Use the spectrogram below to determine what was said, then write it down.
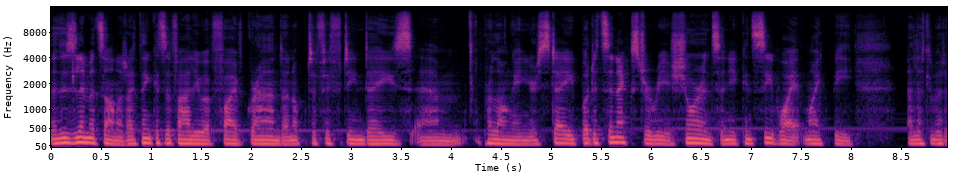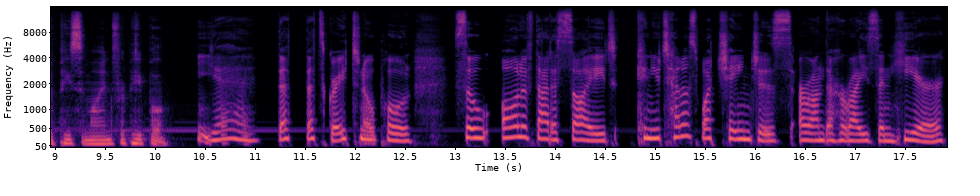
Now there's limits on it. I think it's a value of five grand and up to 15 days um, prolonging your stay, but it's an extra reassurance and you can see why it might be a little bit of peace of mind for people. Yeah, that that's great to know, Paul. So all of that aside, can you tell us what changes are on the horizon here?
